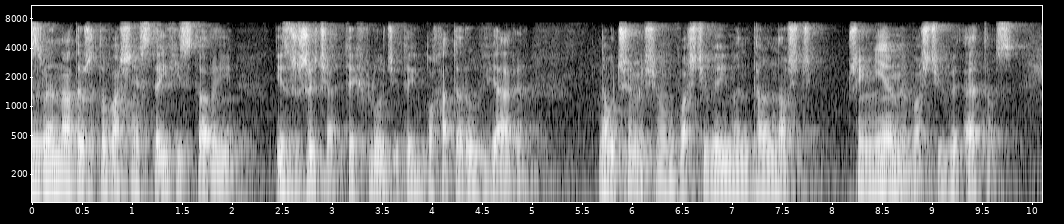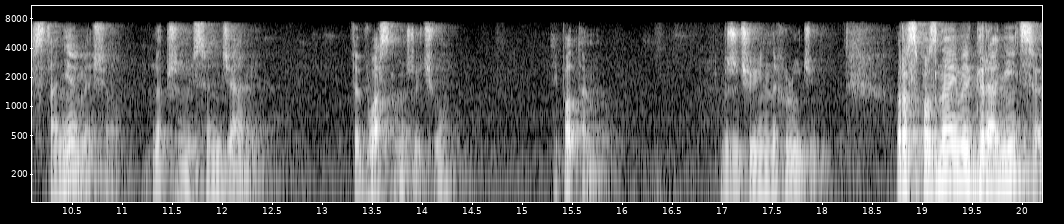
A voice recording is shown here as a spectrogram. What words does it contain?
względu na to, że to właśnie z tej historii i z życia tych ludzi, tych bohaterów wiary, nauczymy się właściwej mentalności, przyjmiemy właściwy etos, staniemy się lepszymi sędziami we własnym życiu i potem w życiu innych ludzi. Rozpoznajmy granice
